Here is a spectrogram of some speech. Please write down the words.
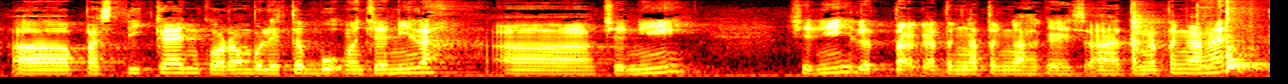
Uh, pastikan korang boleh tebuk macam ni lah. Uh, macam ni. Macam ni letak kat tengah-tengah guys. Ah tengah-tengah kan.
